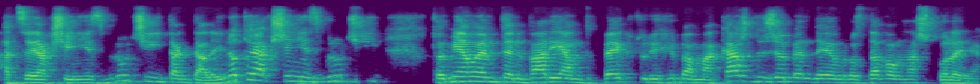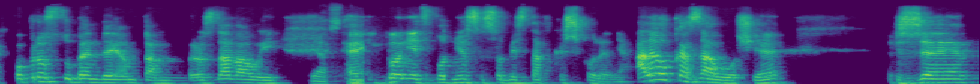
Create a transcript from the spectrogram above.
a co jak się nie zwróci i tak dalej. No to jak się nie zwróci, to miałem ten wariant B, który chyba ma każdy, że będę ją rozdawał na szkoleniach. Po prostu będę ją tam rozdawał i Jasne. i koniec podniosę sobie stawkę szkolenia. Ale okazało się, że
